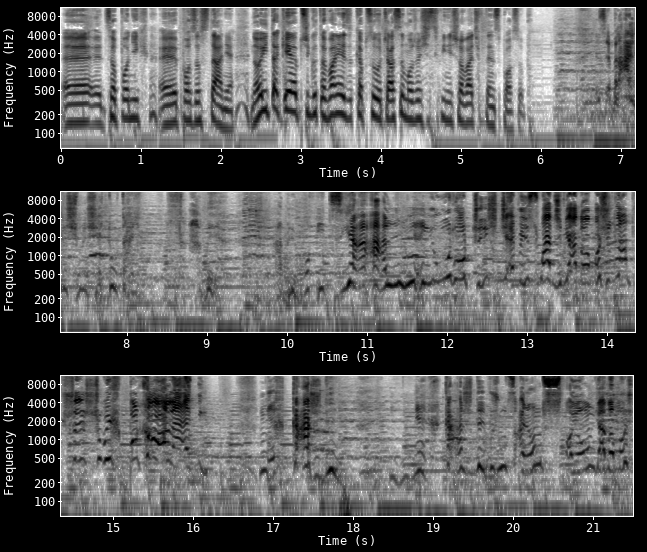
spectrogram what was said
e, co po nich e, pozostanie. No i takie przygotowanie kapsuły czasu może się sfiniszować w ten sposób. Zebraliśmy się tutaj, aby, aby oficjalnie i uroczyście wysłać wiadomość dla przyszłych pokoleń. Niech każdy, niech każdy wrzucając swoją wiadomość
